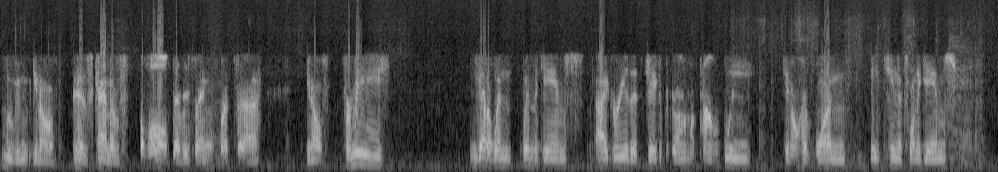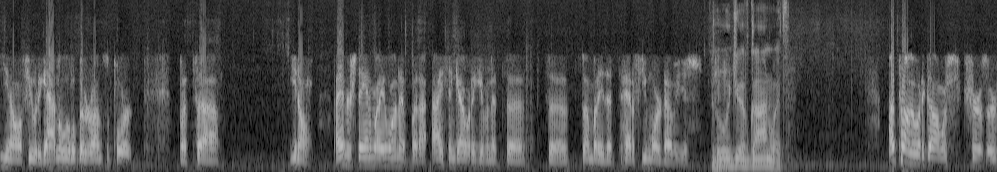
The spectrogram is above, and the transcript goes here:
moving, you know, has kind of evolved everything. But uh, you know, for me, you got to win win the games. I agree that Jacob Degrom would probably, you know, have won 18 to 20 games, you know, if he would have gotten a little bit of run support. But uh, you know, I understand why he won it, but I, I think I would have given it to, to somebody that had a few more W's. Who would you have gone with? I probably would have gone with Scherzer.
